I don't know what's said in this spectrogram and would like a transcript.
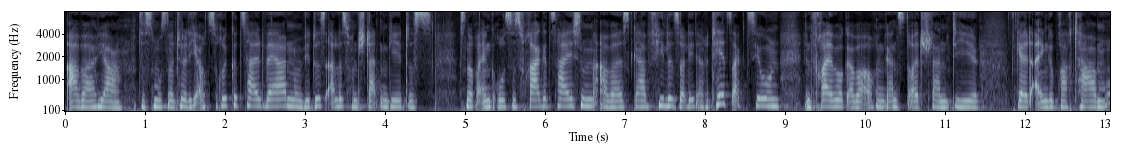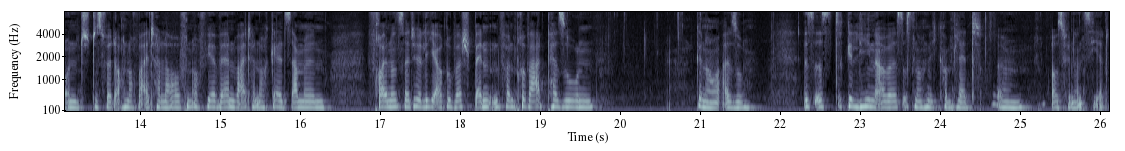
Aber ja, das muss natürlich auch zurückgezahlt werden und wie das alles vonstatten geht, das ist noch ein großes Fragezeichen. Aber es gab viele Solidaritätsaktionen in Freiburg, aber auch in ganz Deutschland, die Geld eingebracht haben und das wird auch noch weiterlaufen. Auch wir werden weiter noch Geld sammeln, freuen uns natürlich auch über Spenden von Privatpersonen. Genau, also es ist geliehen, aber es ist noch nicht komplett ähm, ausfinanziert.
